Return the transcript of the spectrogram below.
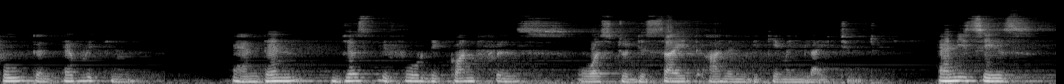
food and everything. And then, just before the conference was to decide, Anand became enlightened. And he says,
